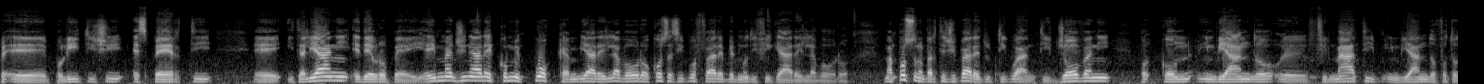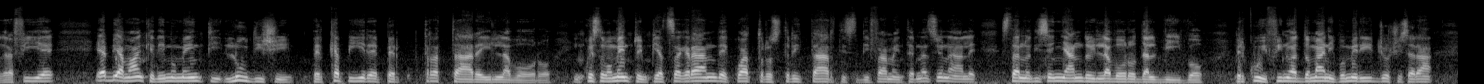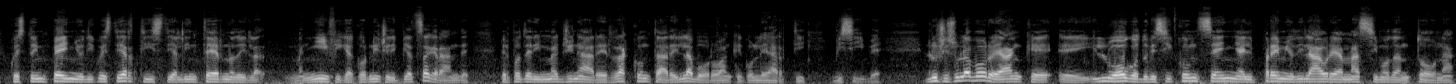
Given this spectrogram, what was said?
eh, politici, esperti eh, italiani ed europei e immaginare come può cambiare il lavoro, cosa si può fare per modificare il lavoro. Ma possono partecipare tutti quanti, giovani, inviando eh, filmati, inviando fotografie e abbiamo anche dei momenti ludici per capire, per trattare il lavoro. In questo momento in Piazza Grande quattro street artist di fama internazionale stanno disegnando il lavoro dal vivo, per cui fino a domani pomeriggio ci sarà questo impegno di questi artisti all'interno della magnifica cornice di Piazza Grande per poter immaginare e raccontare il lavoro anche con le arti visive. Luci sul lavoro è anche eh, il luogo dove si consegna il premio di laurea Massimo D'Antona,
